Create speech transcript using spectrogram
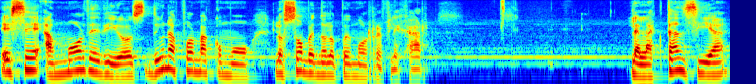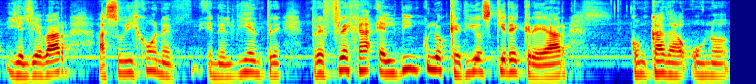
ese amor de Dios de una forma como los hombres no lo podemos reflejar. La lactancia y el llevar a su hijo en el, vientre refleja el vínculo que Dios quiere crear con cada uno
